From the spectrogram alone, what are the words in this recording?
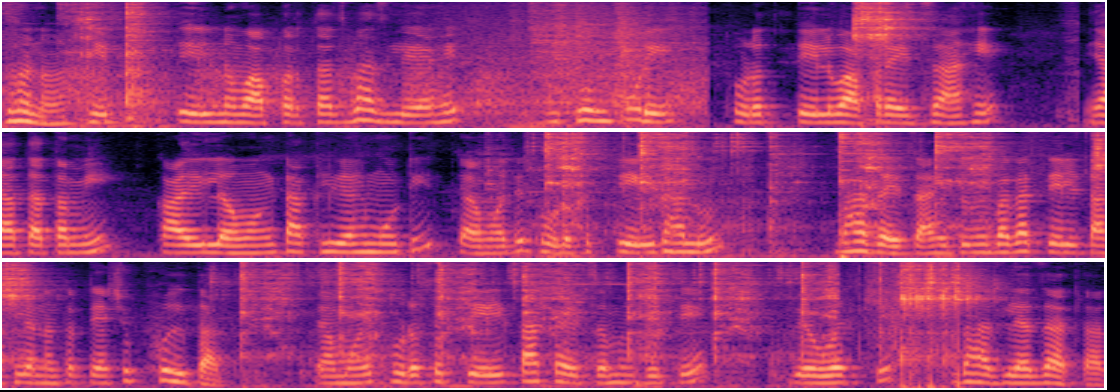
धन हे तेल न वापरताच भाजले आहेत. इथून पुढे थोडं तेल वापरायचं आहे. यात आता मी काळी लवंग टाकली आहे मोठी. त्यामध्ये थोडंसं तेल घालून भाजायचं आहे. तुम्ही बघा तेल टाकल्यानंतर ते असे फुलतात. त्यामुळे थोडंसं तेल टाकायचं म्हणजे ते व्यवस्थित भाजल्या जातात.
